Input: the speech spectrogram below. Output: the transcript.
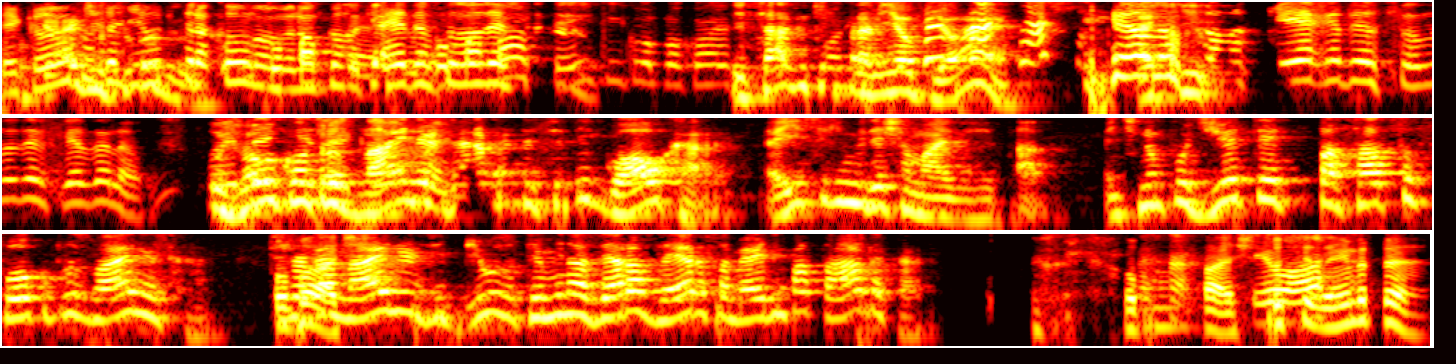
Reclama com de o Danilo tudo- que trocou o nome. Eu não coloquei a redenção da defesa. E sabe o que pra mim é o pior? Eu É não que- coloquei a redenção da defesa, não. O jogo contra os. Niners era pra ter sido igual, cara. É isso que me deixa mais irritado. A gente não podia ter passado sufoco pros Niners, cara. Se Ô, jogar Palat. Niners e Bills, termina 0x0 essa merda empatada, cara. Ô, Palat, Eu tu se acho- lembra?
